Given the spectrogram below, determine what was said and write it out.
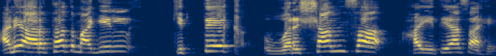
आणि अर्थात मागील कित्येक वर्षांचा हा इतिहास आहे.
